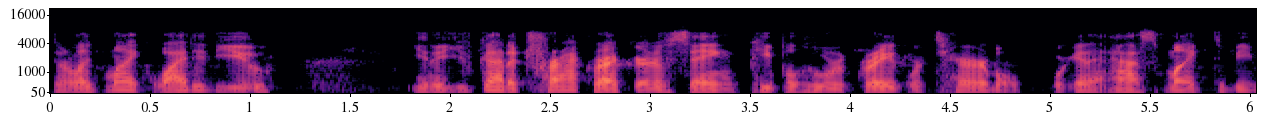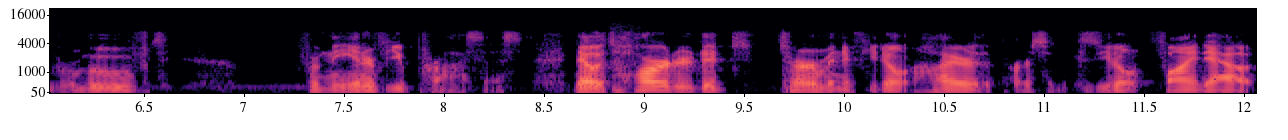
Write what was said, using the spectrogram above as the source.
They're like, Mike, why did you, you know, you've got a track record of saying people who were great were terrible. We're going to ask Mike to be removed from the interview process. Now, it's harder to determine if you don't hire the person because you don't find out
